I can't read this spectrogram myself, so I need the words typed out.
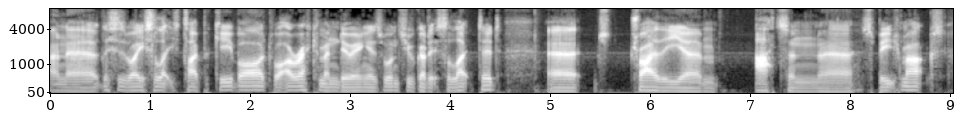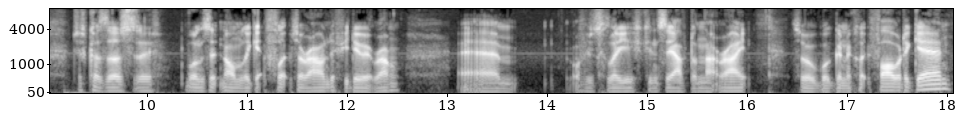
and uh, this is where you select your type of keyboard. What I recommend doing is once you've got it selected, uh, just try the um, at and uh, speech marks, just because those are the ones that normally get flipped around if you do it wrong. Um, obviously, you can see I've done that right. So we're going to click forward again.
